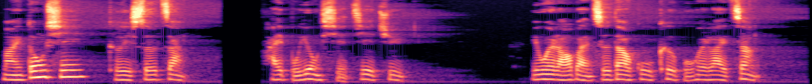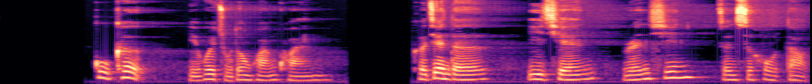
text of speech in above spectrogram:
买东西可以赊账，还不用写借据，因为老板知道顾客不会赖账，顾客也会主动还款。可见得以前人心真是厚道。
